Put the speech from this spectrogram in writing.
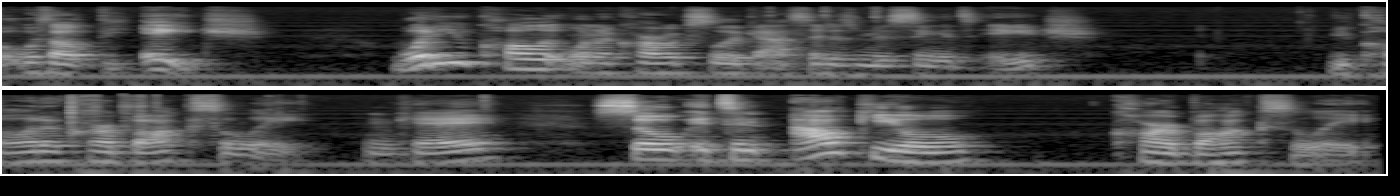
but without the H. What do you call it when a carboxylic acid is missing its H? You call it a carboxylate, okay? So it's an alkyl carboxylate.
